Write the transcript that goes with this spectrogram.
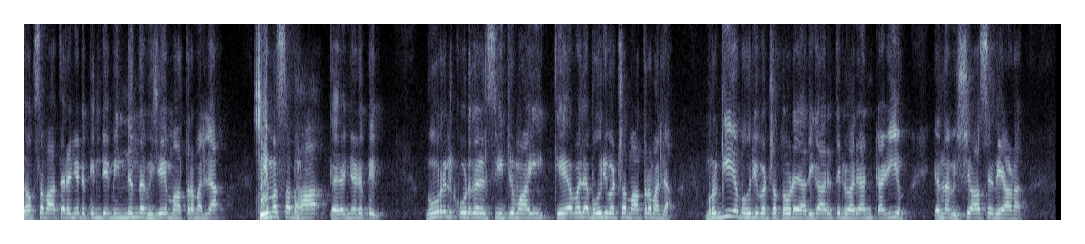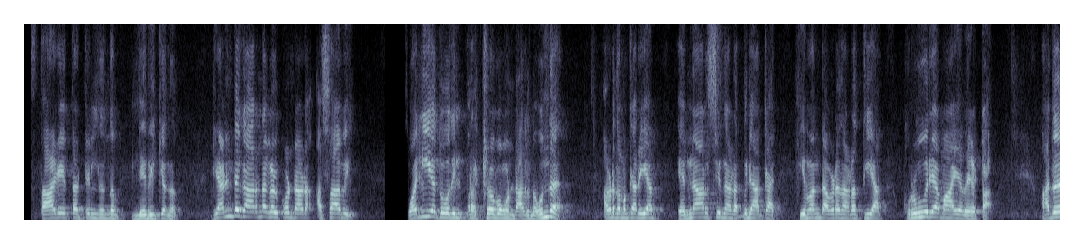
ലോക്സഭാ തെരഞ്ഞെടുപ്പിന്റെ മിന്നുന്ന വിജയം മാത്രമല്ല നിയമസഭാ തെരഞ്ഞെടുപ്പിൽ നൂറിൽ കൂടുതൽ സീറ്റുമായി കേവല ഭൂരിപക്ഷം മാത്രമല്ല മൃഗീയ ഭൂരിപക്ഷത്തോടെ അധികാരത്തിൽ വരാൻ കഴിയും എന്ന വിശ്വാസ്യതയാണ് താഴെത്തട്ടിൽ നിന്നും ലഭിക്കുന്നത്. രണ്ട് കാരണങ്ങൾ കൊണ്ടാണ് അസാമിൽ വലിയ തോതിൽ പ്രക്ഷോഭം ഉണ്ടാകുന്നത്. ഒന്ന് അവിടെ നമുക്കറിയാം എൻ ആർ സി നടപ്പിലാക്കാൻ ഹിമന്ത് അവിടെ നടത്തിയ ക്രൂരമായ വേട്ട. അത്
